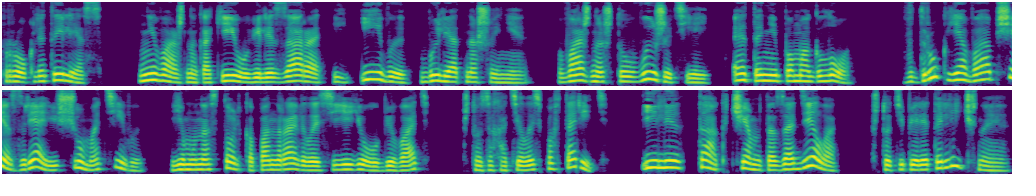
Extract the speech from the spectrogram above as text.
проклятый лес. Неважно, какие у Велизара и Ивы были отношения. Важно, что выжить ей это не помогло. Вдруг я вообще зря ищу мотивы. Ему настолько понравилось ее убивать, что захотелось повторить. Или так чем-то задело, что теперь это личное.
